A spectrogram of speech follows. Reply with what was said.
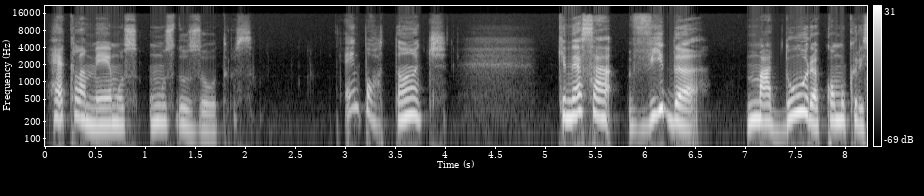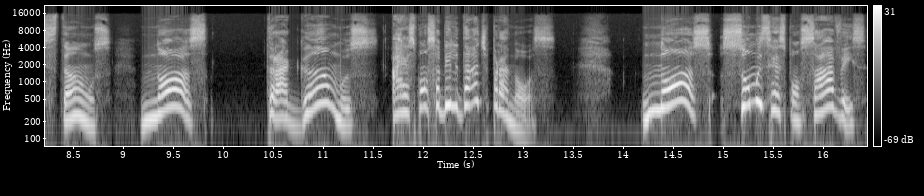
reclamemos uns dos outros. É importante que nessa vida madura como cristãos, nós tragamos a responsabilidade para nós. Nós somos responsáveis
